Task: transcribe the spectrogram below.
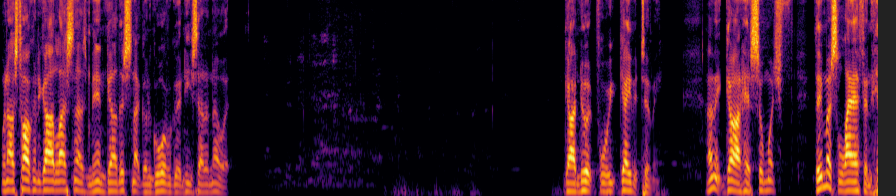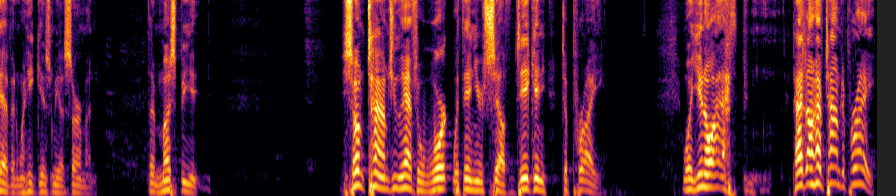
when I was talking to God last night, I was, man, God, this is not going to go over good. And he said, I know it. God knew it before he gave it to me. I think God has so much, they must laugh in heaven when he gives me a sermon. There must be, sometimes you have to work within yourself, digging to pray. Well, you know, I, Pastor, I don't have time to pray.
